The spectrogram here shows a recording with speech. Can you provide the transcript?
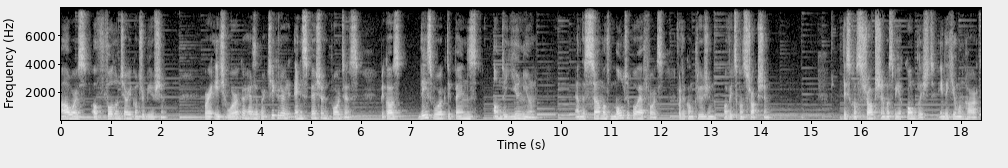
hours of voluntary contribution, where each worker has a particular and special importance because this work depends on the union and the sum of multiple efforts for the conclusion of its construction. This construction must be accomplished in the human heart,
